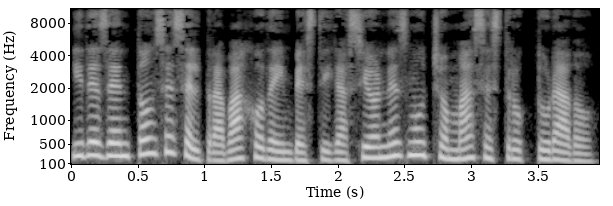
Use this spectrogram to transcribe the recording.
y desde entonces el trabajo de investigación es mucho más estructurado.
